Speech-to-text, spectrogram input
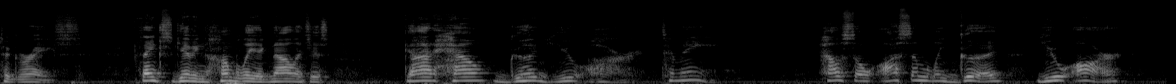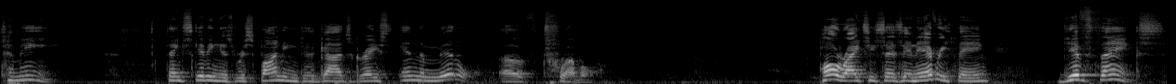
to grace. Thanksgiving humbly acknowledges God, how good you are to me. How so awesomely good you are to me. Thanksgiving is responding to God's grace in the middle of trouble. Paul writes, he says, in everything, give thanks.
